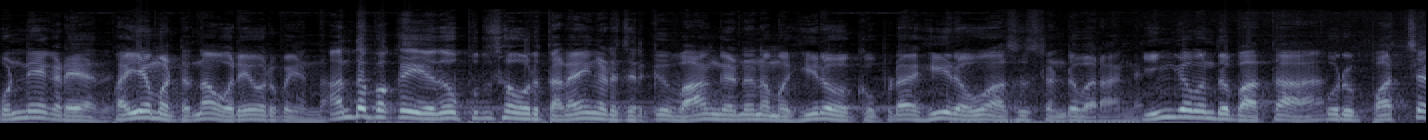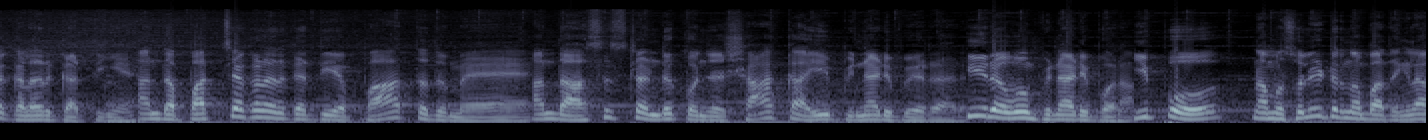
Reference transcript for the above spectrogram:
பொண்ணே கிடையாது. பையன் மட்டும் தான் ஒரே ஒரு பையன் தான் அந்த பக்கம் ஏதோ புதுசா ஒரு தடயம் கிடைச்சிருக்கு. வாங்கன்னு நம்ம ஹீரோவை கூப்பிட ஹீரோவும் அசிஸ்டன்ட் வராங்க. இங்க வந்து பார்த்தா ஒரு பச்சை கலர் கத்திங்க. அந்த பச்சை கலர் கத்திய பார்த்ததுமே அந்த அசிஸ்டன்ட் கொஞ்சம் ஷாக் ஆகி பின்னாடி போயிடுறாரு. ஹீரோவும் பின்னாடி போறான். இப்போ நம்ம சொல்லிட்டு இருந்தோம் பாத்தீங்களா?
